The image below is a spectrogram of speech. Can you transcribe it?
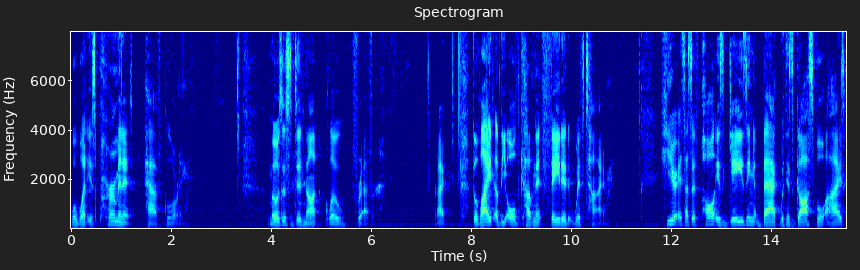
will what is permanent have glory. Moses did not glow forever, right? The light of the old covenant faded with time. Here it's as if Paul is gazing back with his gospel eyes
